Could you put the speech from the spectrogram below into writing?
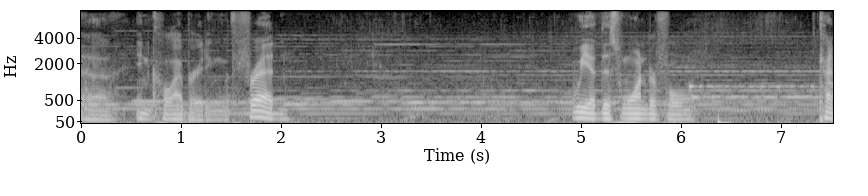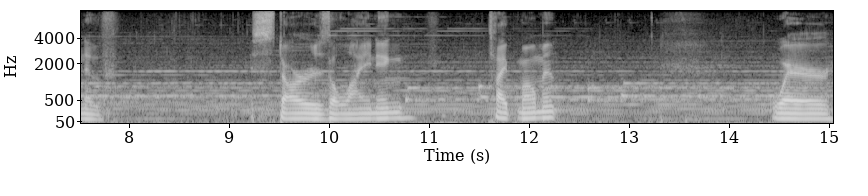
uh, in collaborating with Fred, we had this wonderful kind of stars aligning type moment where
